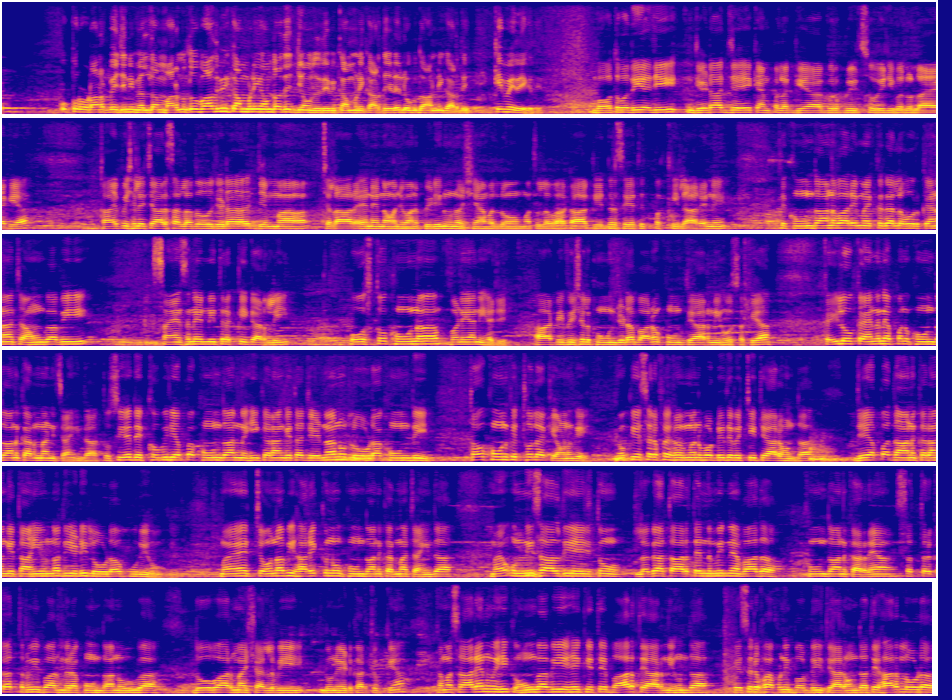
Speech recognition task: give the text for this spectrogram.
ਉਹ ਕਰੋੜਾਂ ਰੁਪਏ 'ਚ ਨਹੀਂ ਮਿਲਦਾ, ਮਰਨ ਤੋਂ ਬਾਅਦ ਵੀ ਕੰਮ ਨਹੀਂ ਆਉਂਦਾ ਤੇ ਜਿਉਂਦੇ ਦੇ ਵੀ ਕੰਮ ਨਹੀਂ ਕਰਦੇ, ਜਿਹੜੇ ਲੋਕ ਦਾਨ ਨਹੀਂ ਕਰਦੇ, ਕਿਵੇਂ ਦੇਖਦੇ? ਬਹੁਤ ਵਧੀਆ ਜੀ, ਜਿਹੜਾ ਅੱਜ ਇਹ ਕੈਂਪ ਲੱਗਿਆ, ਗੁਰਪ੍ਰੀਤ ਸੋਹੀ ਜੀ ਵੱਲੋਂ ਲਾਇਆ ਗਿਆ। ਤਾਂ ਇਹ ਪਿਛਲੇ 4 ਸਾਲਾਂ ਤੋਂ ਜਿਹੜਾ ਜਿੰਮ ਚਲਾ ਰਹੇ ਨੇ, ਨੌਜਵਾਨ ਪੀੜ੍ਹੀ ਨੂੰ ਨਸ਼ਿਆਂ ਵੱਲੋਂ ਮਤਲਬ ਹਟਾ ਕੇ ਇਧਰ ਸਿਹਤ ਪੱਖੀ ਲਾ ਰਹੇ ਨੇ। ਤੇ ਖੂਨਦਾਨ ਬਾਰੇ ਮੈਂ ਇੱਕ ਗੱਲ ਹੋਰ ਕਹਿਣਾ ਚਾਹੂੰਗਾ ਵੀ ਸਾਇੰਸ ਨੇ ਇੰਨੀ ਤਰੱਕੀ ਕਰ ਲਈ, ਉਸ ਤੋਂ ਖੂਨ ਬਣਿਆ ਨਹੀਂ ਹਜੇ। ਆਰਟੀਫੀਸ਼ੀਅਲ ਖੂਨ ਜਿਹੜਾ ਬਾਹਰੋਂ ਖੂਨ ਤਿਆਰ ਨਹੀਂ ਹੋ ਸਕਿਆ। ਕਈ ਲੋਕ ਕਹਿੰਦੇ ਨੇ ਆਪਾਂ ਨੂੰ ਖੂਨਦਾਨ ਕਰਨਾ ਨਹੀਂ ਚਾਹੀਦਾ। ਤੁਸੀਂ ਇਹ ਦੇਖੋ ਵੀ ਜੇ ਆਪਾਂ ਖੂਨਦਾਨ ਨਹੀਂ ਕਰਾਂਗੇ ਤਾਂ ਜਿਹਨਾਂ ਨੂੰ ਲੋੜ ਆ ਖੂਨ ਦੀ, ਤਾਂ ਉਹ ਖੂਨ ਕਿੱਥੋਂ ਲੈ ਕੇ ਆਉਣਗੇ? ਕਿਉਂਕਿ ਇਹ ਸਿਰਫ ਹਿਊਮਨ ਬੋਡੀ ਦੇ ਵਿੱਚ ਹੀ ਤਿਆਰ ਹੁੰਦਾ। ਜੇ ਆਪਾਂ ਦਾਨ ਕਰਾਂਗੇ ਤਾਂ ਹੀ ਉਹਨਾਂ ਦੀ ਜਿਹੜੀ ਲੋੜ ਆ ਉਹ ਪੂਰੀ ਹੋਊਗੀ। ਮੈਂ ਚਾਹੁੰਦਾ ਵੀ ਹਰ ਇੱਕ ਨੂੰ ਖੂਨਦਾਨ ਕਰਨਾ ਚਾਹੀਦਾ। ਮੈਂ 19 ਸਾਲ ਦੀ ਏਜ ਤੋਂ ਲਗਾਤਾਰ 3 ਮਹੀਨਿਆਂ ਬਾਅਦ ਖੂਨਦਾਨ ਕਰ ਰਿਹਾ। 70 71ਵੀਂ ਵਾਰ ਮੇਰਾ ਖੂਨਦਾਨ ਹੋਊਗਾ। ਦੋ ਵਾਰ ਮੈਂ ਸ਼ੈੱਲ ਵੀ ਡੋਨੇਟ ਕਰ ਚੁੱਕਿਆ। ਤਾਂ ਮੈਂ ਸਾਰਿਆਂ ਨੂੰ ਇਹੀ ਕਹੂੰਗਾ ਵੀ ਇਹ ਕਿਤੇ ਬਾਹਰ ਤਿਆਰ ਨਹੀਂ ਹੁੰਦਾ। ਇਹ ਸਿਰਫ ਆਪਣੀ ਬੋਡੀ ਤਿਆਰ ਹੁੰਦਾ ਤੇ ਹਰ ਲੋੜ,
